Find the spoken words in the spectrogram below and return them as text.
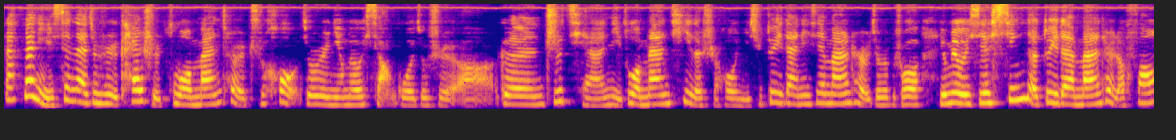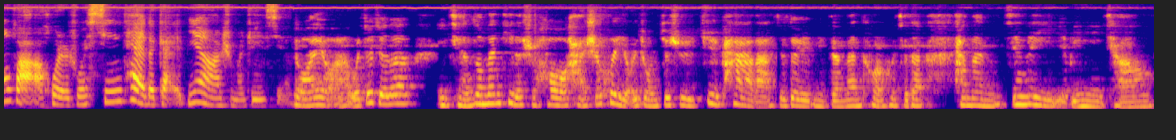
那那你现在就是开始做 mentor 之后，就是你有没有想过，就是啊，跟之前你做 mentee 的时候，你去对待那些 mentor，就是比如说有没有一些新的对待 mentor 的方法，或者说心态的改变啊，什么这些？有啊有啊，我就觉得以前做 mentee 的时候，还是会有一种就是惧怕吧，就对你的 mentor 会觉得他们经历也比你强，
